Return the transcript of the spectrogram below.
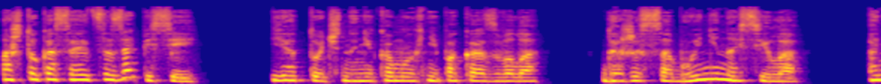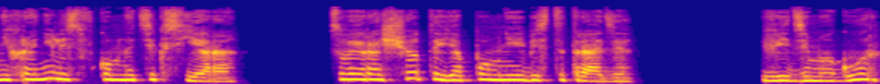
А что касается записей, я точно никому их не показывала. Даже с собой не носила. Они хранились в комнате Ксьера. Свои расчеты я помню и без тетради. Видимо, Гор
